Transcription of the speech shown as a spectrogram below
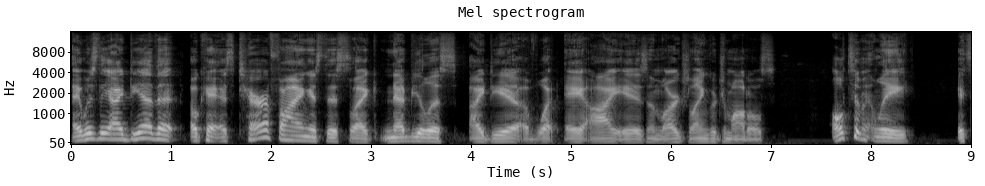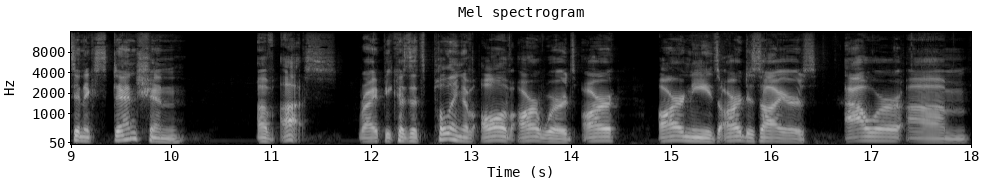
it was the idea that okay as terrifying as this like nebulous idea of what ai is and large language models ultimately it's an extension of us right? Because it's pulling of all of our words our our needs our desires our um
